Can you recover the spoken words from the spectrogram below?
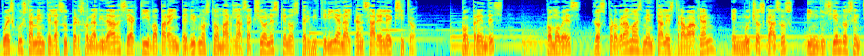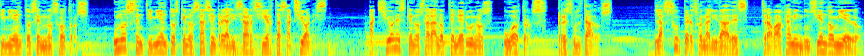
Pues justamente la subpersonalidad se activa para impedirnos tomar las acciones que nos permitirían alcanzar el éxito. ¿Comprendes? Como ves, los programas mentales trabajan, en muchos casos, induciendo sentimientos en nosotros. Unos sentimientos que nos hacen realizar ciertas acciones. Acciones que nos harán obtener unos, u otros, resultados. Las subpersonalidades, trabajan induciendo miedo,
